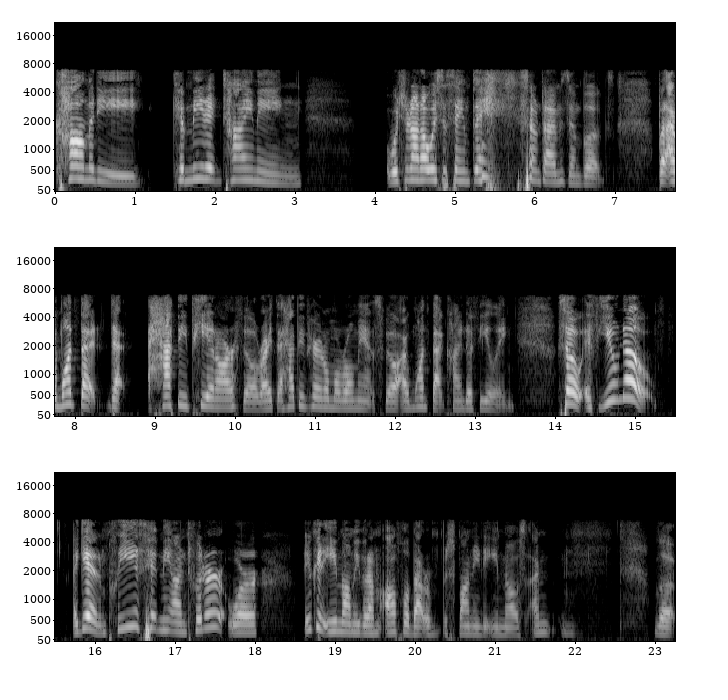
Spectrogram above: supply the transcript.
comedy, comedic timing, which are not always the same thing sometimes in books. But I want that that happy PNR feel, right? The happy paranormal romance feel. I want that kind of feeling. So if you know, again, please hit me on Twitter or you can email me, but I'm awful about responding to emails. I'm look,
